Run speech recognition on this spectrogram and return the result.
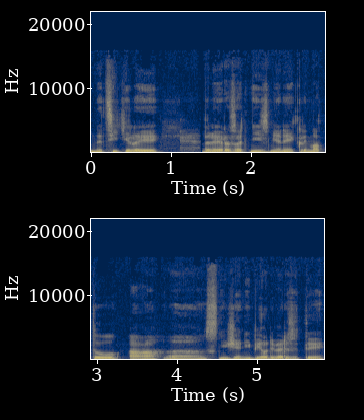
necítili, byly razantní změny klimatu a snížení biodiverzity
